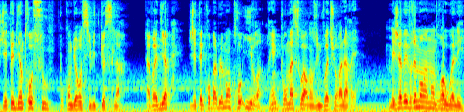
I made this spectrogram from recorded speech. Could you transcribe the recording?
J'étais bien trop sous pour conduire aussi vite que cela. À vrai dire, j'étais probablement trop ivre, rien que pour m'asseoir dans une voiture à l'arrêt. Mais j'avais vraiment un endroit où aller.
